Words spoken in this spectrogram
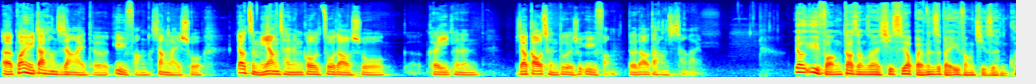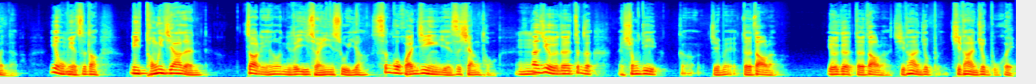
呃，关于大肠直肠癌的预防上来说，要怎么样才能够做到说可以可能。比较高程度的去预防得到大肠直肠癌，要预防大肠直肠癌，其实要百分之百预防其实很困难，因为我们也知道，你同一家人，照理说你的遗传因素一样，生活环境也是相同，但是有的这个兄弟姐妹得到了，有一个得到了，其他人就不，其他人就不会。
